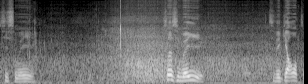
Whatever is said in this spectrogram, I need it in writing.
Si, c'est maillé. Ça, c'est maillé. Ça fait 40.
